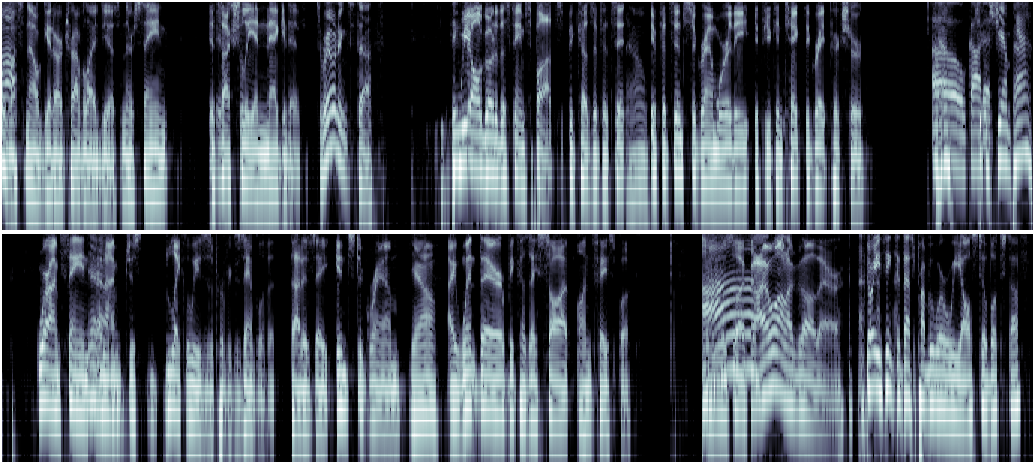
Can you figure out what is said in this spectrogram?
of Ah. us now get our travel ideas, and they're saying it's, actually a negative. It's ruining stuff. Things We that- all go to the same spots because if it's in, Oh. if it's Instagram worthy, if you can take the great picture, Oh, got it's it. jam packed. Where I'm saying, Yeah. and I'm just Lake Louise is a perfect example of it. That is a Instagram. Yeah. I went there because I saw it on Facebook. And was like, Ah. I want to go there. Don't you think that that's probably where we all still book stuff?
